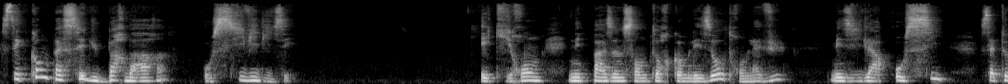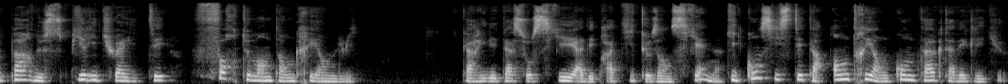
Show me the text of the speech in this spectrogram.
c'est comme passer du barbare au civilisé. Et Chiron n'est pas un centaure comme les autres, on l'a vu, mais il a aussi cette part de spiritualité fortement ancrée en lui car il est associé à des pratiques anciennes qui consistaient à entrer en contact avec les dieux.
